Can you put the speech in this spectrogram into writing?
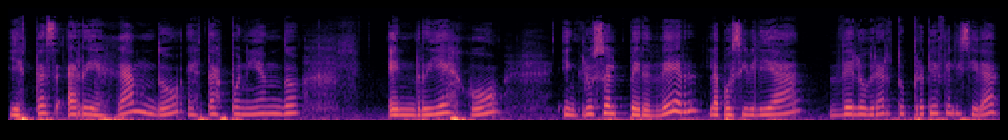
Y estás arriesgando, estás poniendo en riesgo incluso el perder la posibilidad de lograr tu propia felicidad.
